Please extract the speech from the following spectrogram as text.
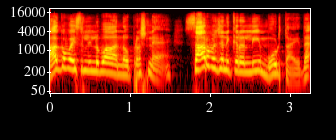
ಭಾಗವಹಿಸಲಿಲ್ವಾ ಅನ್ನೋ ಪ್ರಶ್ನೆ ಸಾರ್ವಜನಿಕರಲ್ಲಿ ಮೂಡ್ತಾ ಇದೆ.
